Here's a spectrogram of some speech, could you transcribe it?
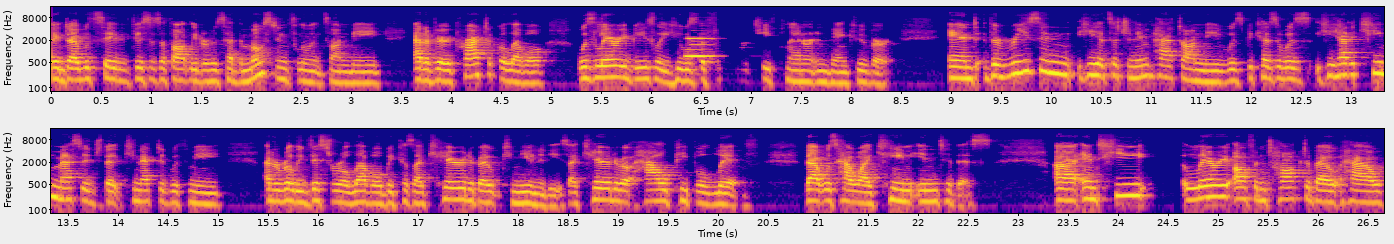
and I would say that this is a thought leader who's had the most influence on me at a very practical level, was Larry Beasley, who was the former chief planner in Vancouver. And the reason he had such an impact on me was because it was, he had a key message that connected with me at a really visceral level because I cared about communities. I cared about how people live. That was how I came into this. Uh, and he, Larry often talked about how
